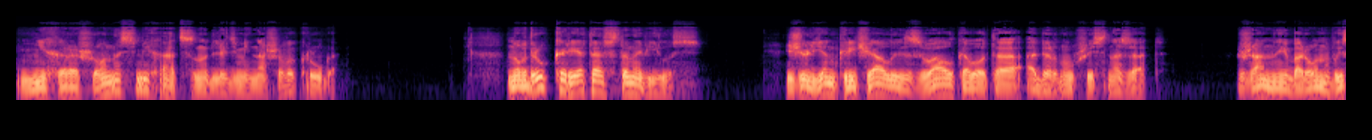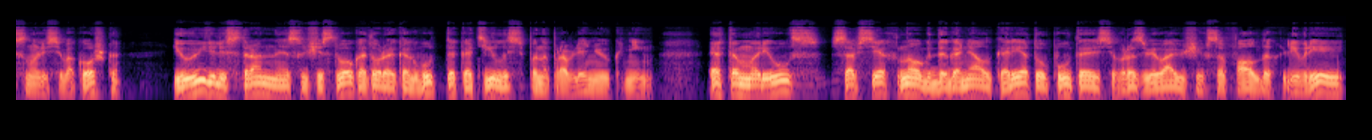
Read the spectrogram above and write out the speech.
«Нехорошо насмехаться над людьми нашего круга». Но вдруг карета остановилась. Жюльен кричал и звал кого-то, обернувшись назад. Жанна и барон высунулись в окошко и увидели странное существо, которое как будто катилось по направлению к ним. Это Мариус со всех ног догонял карету, путаясь в развивающихся фалдах ливреи,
